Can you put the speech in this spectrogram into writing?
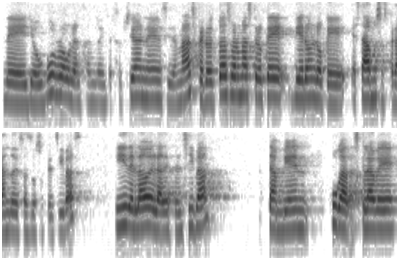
de Joe Burrow lanzando intercepciones y demás, pero de todas formas creo que dieron lo que estábamos esperando de esas dos ofensivas. Y del lado de la defensiva, también jugadas clave.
